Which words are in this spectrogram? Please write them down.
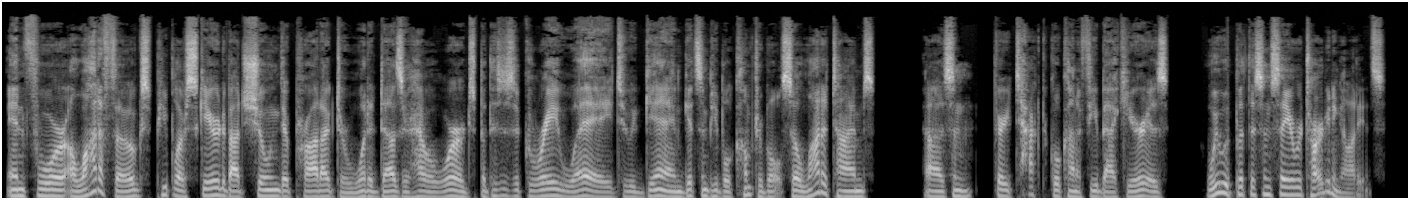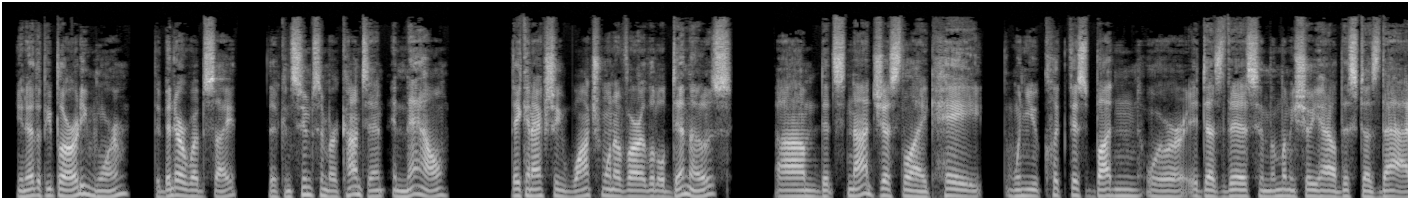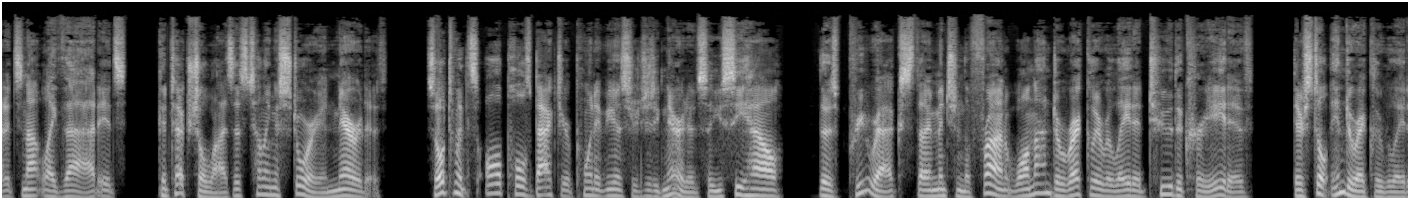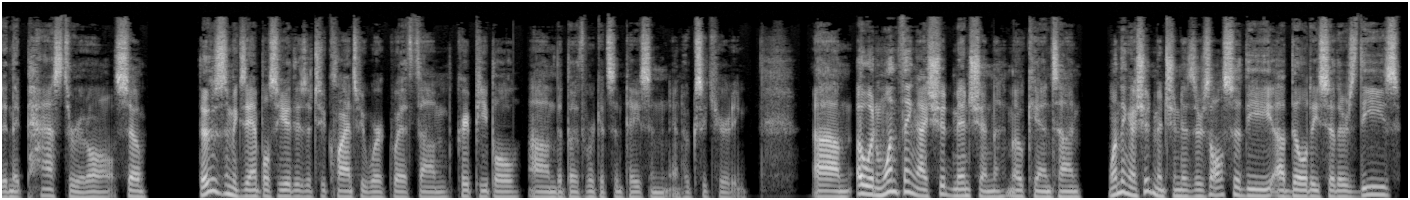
And for a lot of folks, people are scared about showing their product or what it does or how it works. But this is a great way to, again, get some people comfortable. So a lot of times, uh, some very tactical kind of feedback here is we would put this in, say, a retargeting audience. You know, the people are already warm, they've been to our website, they've consumed some of our content, and now they can actually watch one of our little demos um, that's not just like, hey, when you click this button or it does this, and then let me show you how this does that. It's not like that. It's contextualized. It's telling a story, a narrative. So ultimately, this all pulls back to your point of view and strategic narrative. So you see how those prereqs that I mentioned in the front, while not directly related to the creative, they're still indirectly related and they pass through it all. So those are some examples here. These are two clients we work with, um, great people um, that both work at Synthace and, and Hook Security. Um, oh, and one thing I should mention, I'm okay on time. One thing I should mention is there's also the ability. So there's these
